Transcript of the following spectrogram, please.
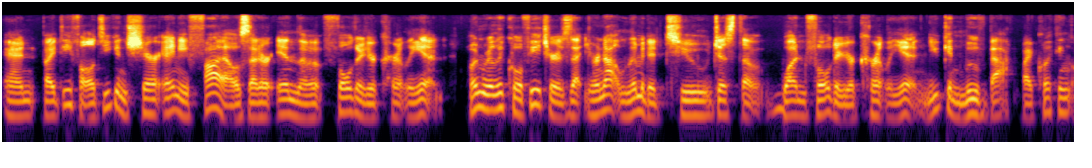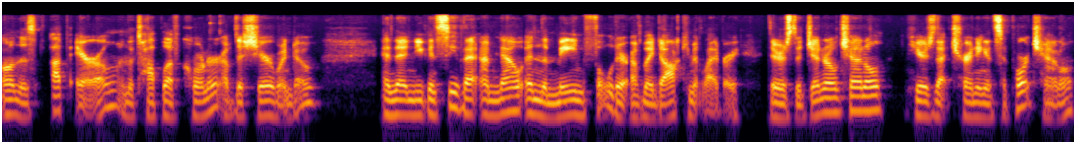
And by default, you can share any files that are in the folder you're currently in. One really cool feature is that you're not limited to just the one folder you're currently in. You can move back by clicking on this up arrow in the top left corner of the share window. And then you can see that I'm now in the main folder of my document library. There's the general channel. Here's that training and support channel.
